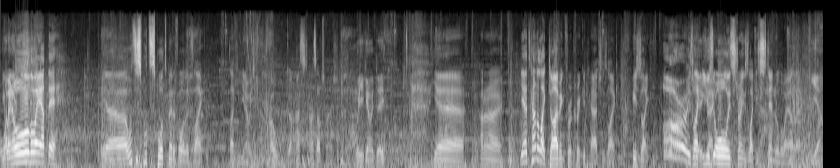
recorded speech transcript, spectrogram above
What he a went all the way out there. Yeah, what's a, what's a sports metaphor that's like, like you know, he just oh god, nice nice up smash. Were you going deep? Yeah, I don't know. Yeah, it's kind of like diving for a cricket catch. He's like, he's like, oh, he's like, Yeah, he used all his strings, like, extended all the way out there. Yeah.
